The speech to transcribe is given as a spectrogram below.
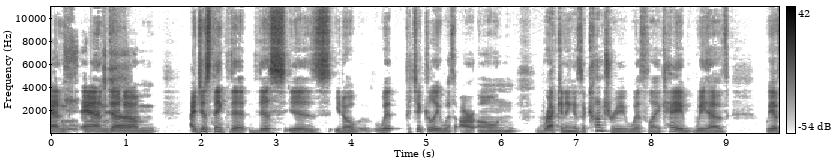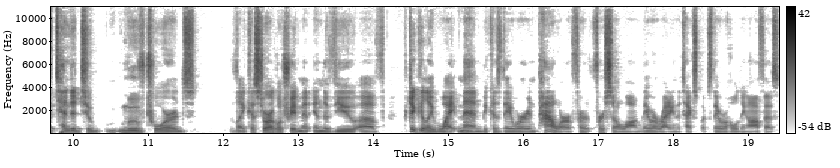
and and um I just think that this is, you know, with particularly with our own reckoning as a country, with like, hey, we have we have tended to move towards like historical treatment in the view of particularly white men because they were in power for for so long. They were writing the textbooks, they were holding office.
